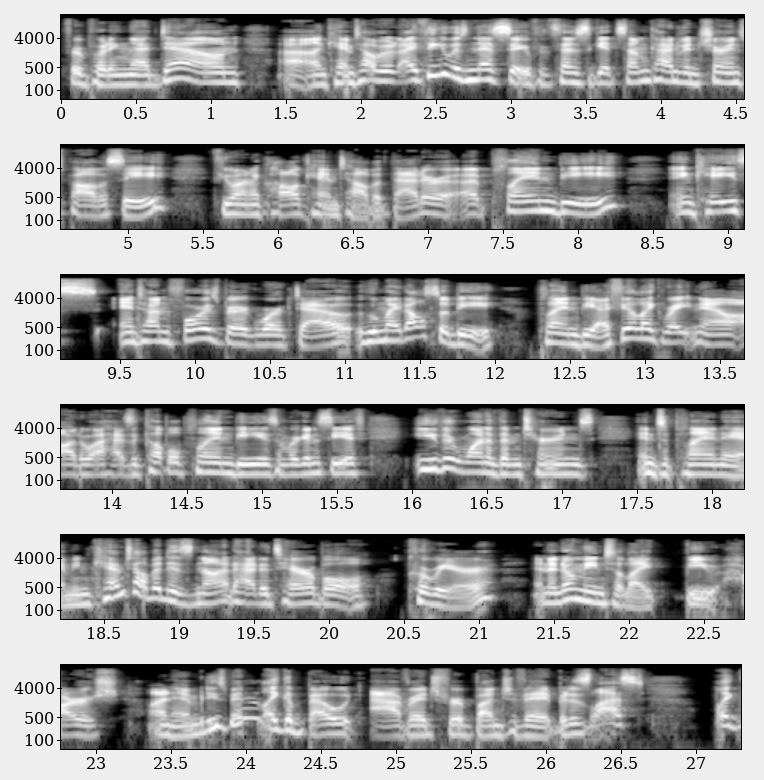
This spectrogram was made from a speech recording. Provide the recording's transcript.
for putting that down uh, on Cam Talbot. I think it was necessary for the Sens to get some kind of insurance policy, if you want to call Cam Talbot that, or a plan B in case Anton Forsberg worked out, who might also be plan B. I feel like right now Ottawa has a couple plan Bs and we're going to see if either one of them turns into plan A. I mean, Cam Talbot has not had a terrible career. And I don't mean to like be harsh on him, but he's been like about average for a bunch of it. But his last like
